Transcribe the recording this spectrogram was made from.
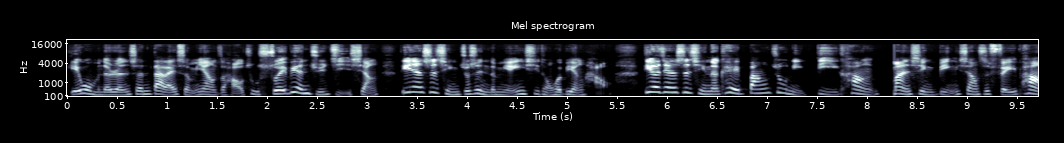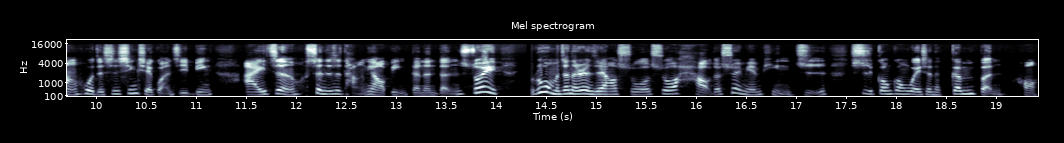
给我们的人生带来什么样子好处？随便举几项。第一件事情就是你的免疫系统会变好。第二件事情呢，可以帮助你抵抗慢性病，像是肥胖或者是心血管疾病、癌症，甚至是糖尿病等等等。所以。如果我们真的认真要说，说好的睡眠品质是公共卫生的根本，吼，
